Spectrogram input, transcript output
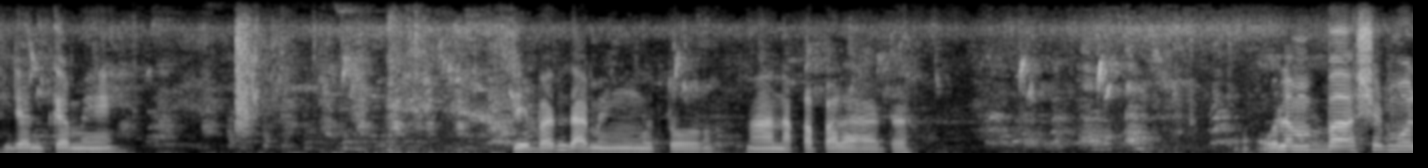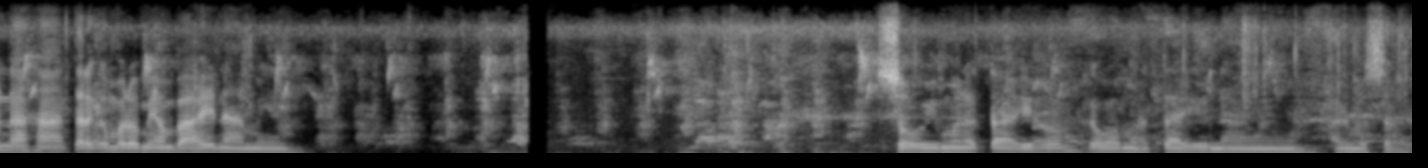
dyan kami. Di ba? Daming motor na nakaparada. Walang basher muna ha. Talaga marami ang bahay namin. So, uwi muna tayo. Gawa muna tayo ng almusal.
